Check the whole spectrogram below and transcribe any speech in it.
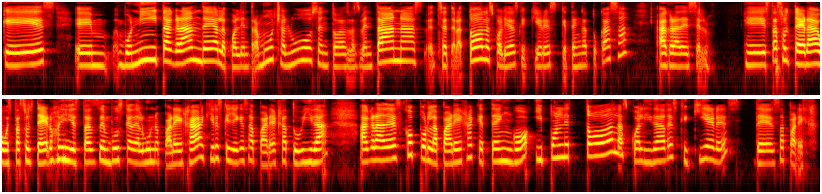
que es em, bonita, grande, a la cual entra mucha luz en todas las ventanas, etcétera. Todas las cualidades que quieres que tenga tu casa, agradecelo. Eh, estás soltera o estás soltero y estás en busca de alguna pareja, quieres que llegue esa pareja a tu vida, agradezco por la pareja que tengo y ponle todas las cualidades que quieres de esa pareja.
